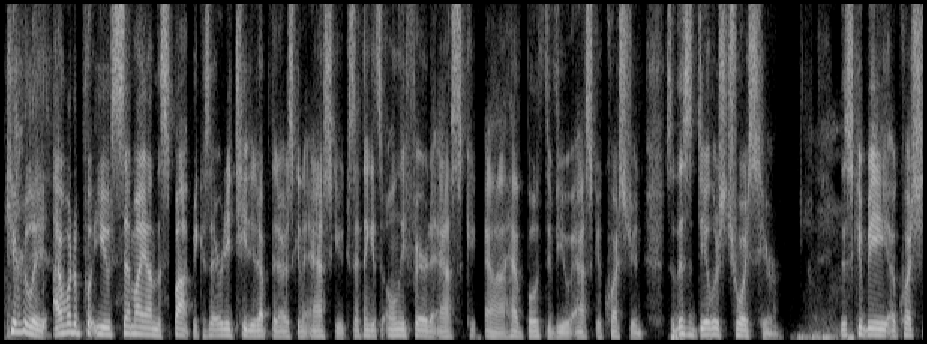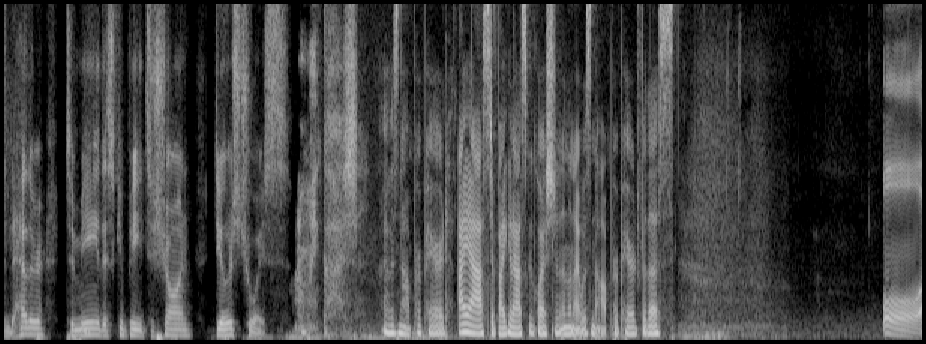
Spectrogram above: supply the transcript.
Kimberly, I want to put you semi on the spot because I already teed it up that I was going to ask you because I think it's only fair to ask, uh, have both of you ask a question. So this is dealer's choice here. This could be a question to Heather, to me. Mm. This could be to Sean. Dealer's choice. Oh my gosh. I was not prepared. I asked if I could ask a question and then I was not prepared for this. Oh,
